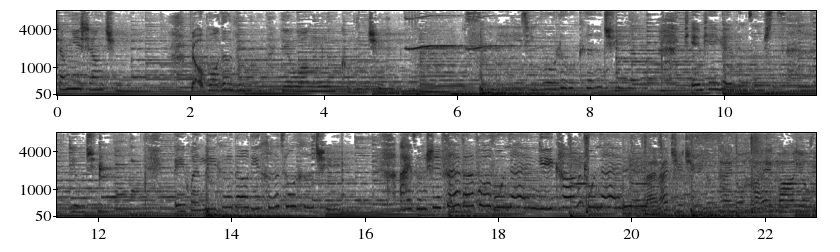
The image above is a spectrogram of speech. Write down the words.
相依相聚，漂泊的路也忘了恐惧。思念已经无路可去，偏偏缘分总是散了又聚。悲欢离合到底何从何去？爱总是反反复复难以抗拒。来来去去有太多害怕犹豫，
